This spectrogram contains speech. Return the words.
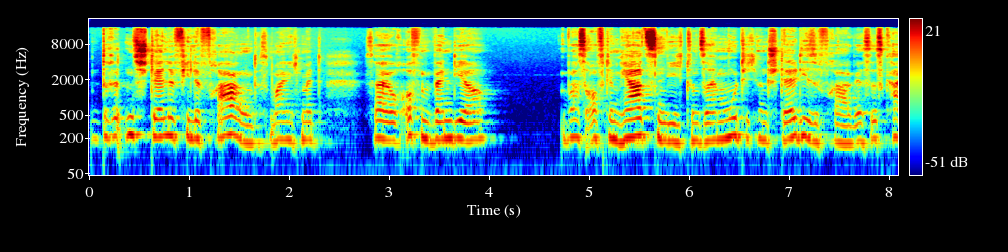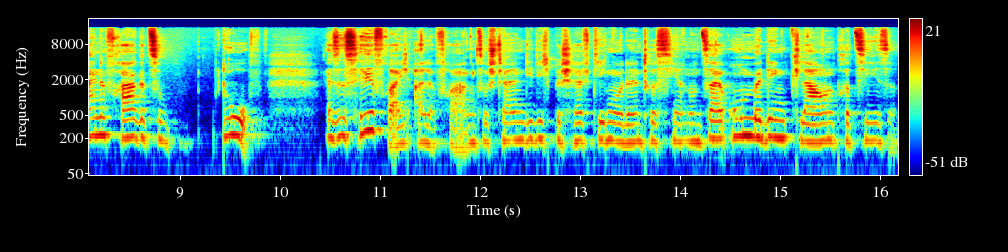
drittens stelle viele Fragen. Das meine ich mit, sei auch offen, wenn dir was auf dem Herzen liegt und sei mutig und stell diese Frage. Es ist keine Frage zu doof. Es ist hilfreich, alle Fragen zu stellen, die dich beschäftigen oder interessieren und sei unbedingt klar und präzise.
